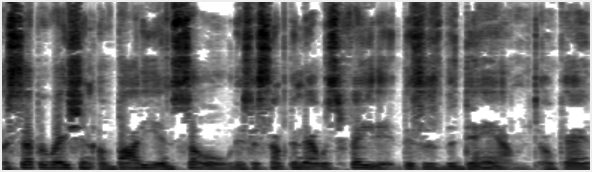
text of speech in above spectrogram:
a separation of body and soul. This is something that was fated. This is the damned, okay?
